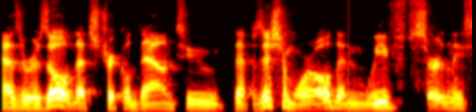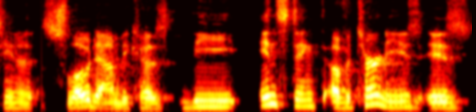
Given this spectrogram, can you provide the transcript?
As a result that's trickled down to deposition world and we've certainly seen a slowdown because the instinct of attorneys is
